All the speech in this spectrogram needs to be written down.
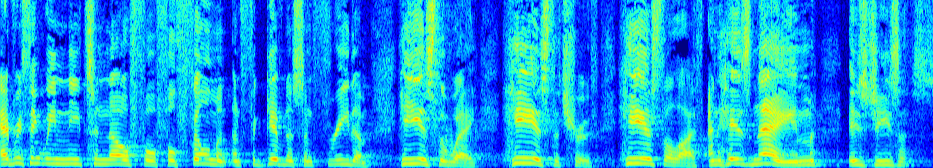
everything we need to know for fulfillment and forgiveness and freedom. He is the way, He is the truth, He is the life, and His name is Jesus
